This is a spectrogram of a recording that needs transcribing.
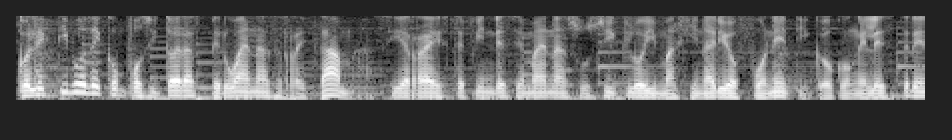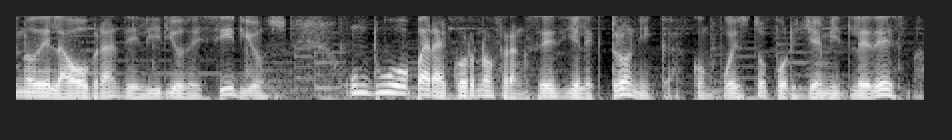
Colectivo de compositoras peruanas Retama cierra este fin de semana su ciclo imaginario fonético con el estreno de la obra Delirio de Sirios, un dúo para corno francés y electrónica, compuesto por Jemit Ledesma.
